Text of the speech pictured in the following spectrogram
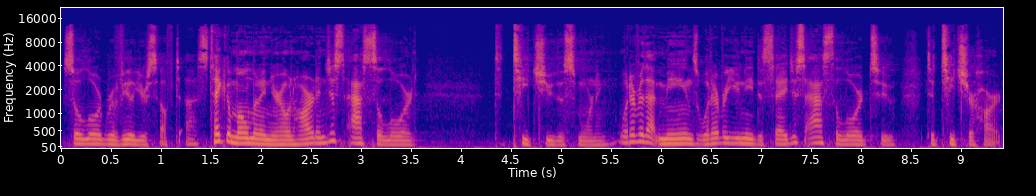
So, Lord, reveal yourself to us. Take a moment in your own heart and just ask the Lord to teach you this morning. Whatever that means, whatever you need to say, just ask the Lord to, to teach your heart.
